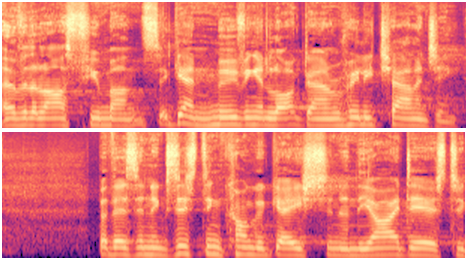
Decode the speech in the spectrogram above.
over the last few months. Again, moving in lockdown, really challenging. But there's an existing congregation, and the idea is to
